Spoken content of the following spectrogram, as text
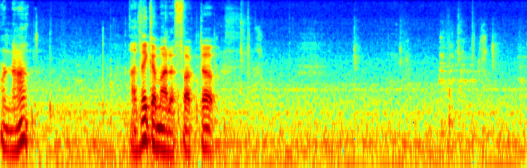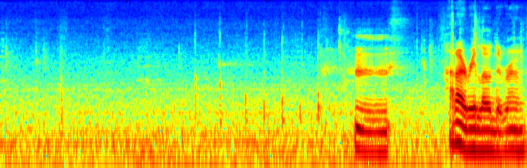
Or not. I think I might have fucked up. How do I reload the room?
